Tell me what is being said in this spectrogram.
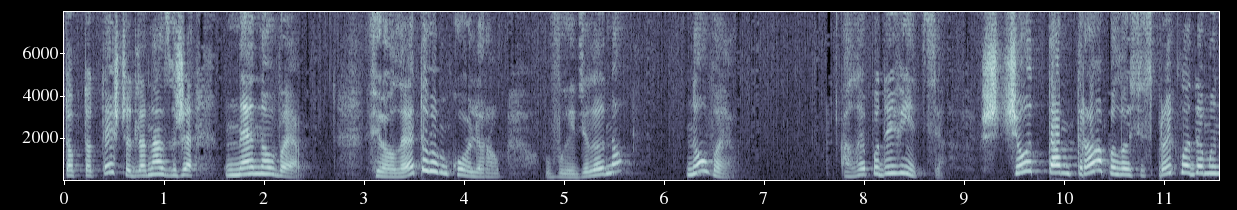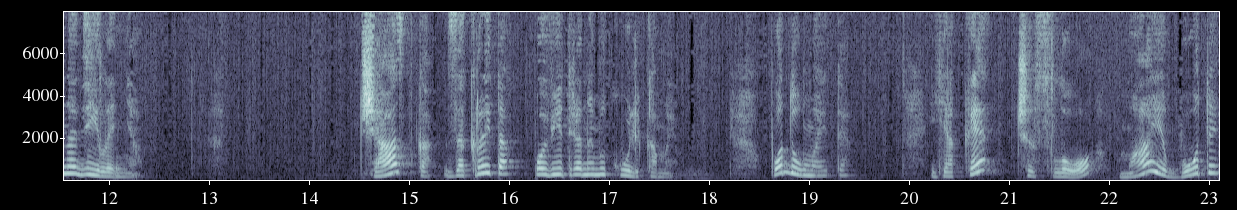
Тобто те, що для нас вже не нове. Фіолетовим кольором виділено нове. Але подивіться, що там трапилось із прикладами наділення. Частка закрита повітряними кульками. Подумайте, яке число має бути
